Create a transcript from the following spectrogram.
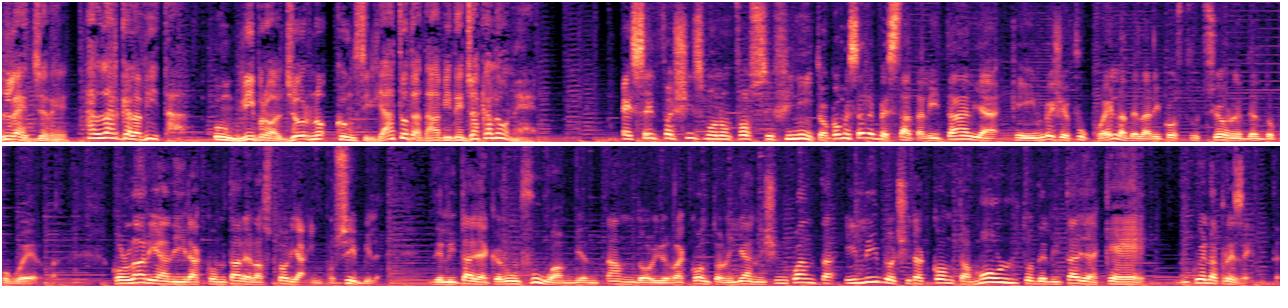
Leggere allarga la vita. Un libro al giorno consigliato da Davide Giacalone. E se il fascismo non fosse finito, come sarebbe stata l'Italia che invece fu quella della ricostruzione del dopoguerra? Con l'aria di raccontare la storia impossibile dell'Italia che non fu, ambientando il racconto negli anni 50, il libro ci racconta molto dell'Italia che è, di quella presente.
